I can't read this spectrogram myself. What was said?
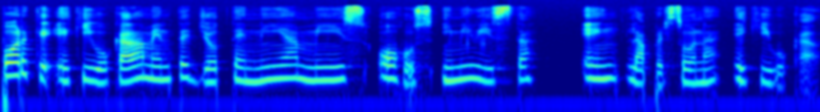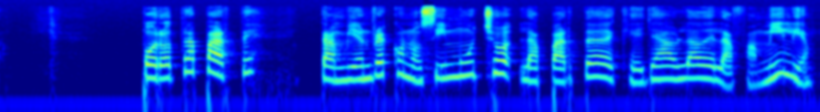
Porque equivocadamente yo tenía mis ojos y mi vista en la persona equivocada. Por otra parte, también reconocí mucho la parte de que ella habla de la familia.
